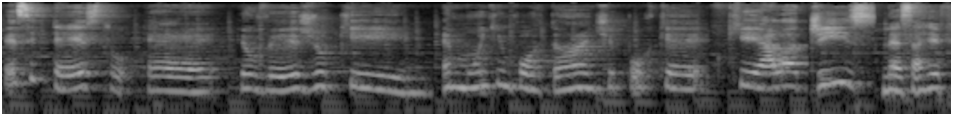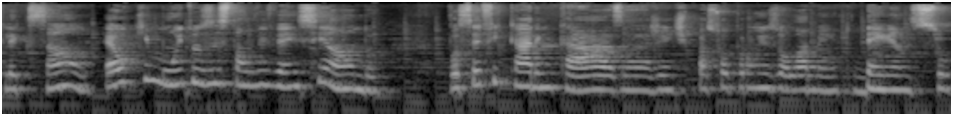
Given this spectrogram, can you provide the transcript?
Esse texto é, eu vejo que é muito importante porque o que ela diz nessa reflexão é o que muitos estão vivenciando. Você ficar em casa, a gente passou por um isolamento denso,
